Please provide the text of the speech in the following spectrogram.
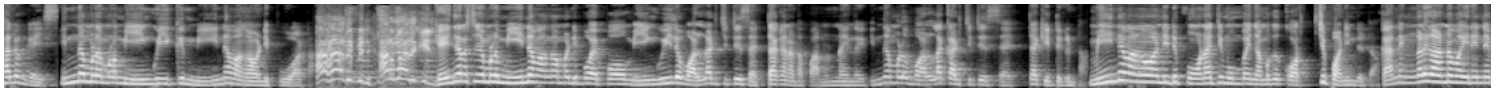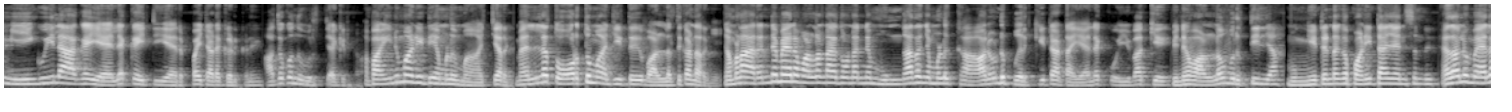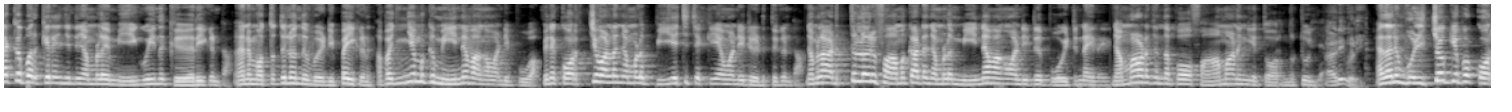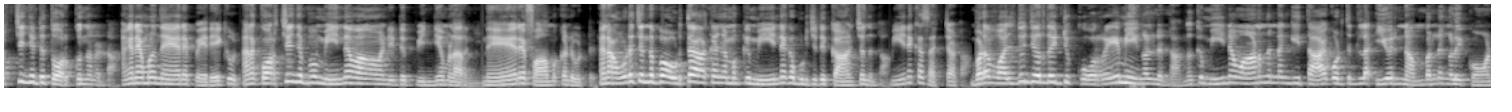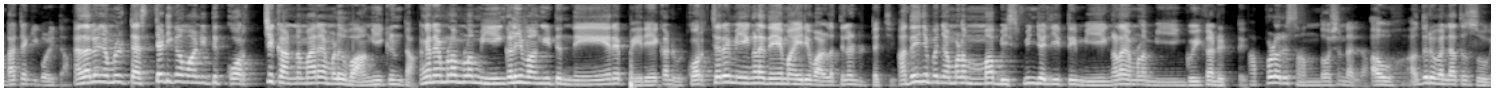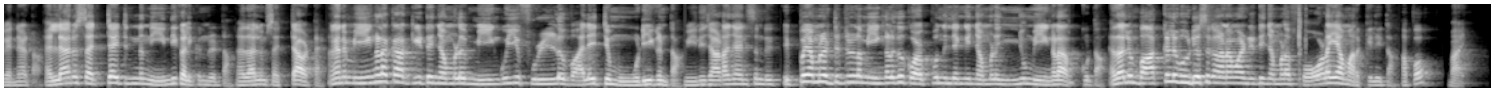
Hello guys ഇന്ന് നമ്മൾ നമ്മളെ മീൻകുയിക്ക് മീനെ വാങ്ങാൻ വേണ്ടി പോവാട്ടോ കഴിഞ്ഞ പ്രാവശ്യം നമ്മൾ മീനെ വാങ്ങാൻ വേണ്ടി പോയപ്പോ മീൻകുയിൽ വെള്ളം അടിച്ചിട്ട് സെറ്റ് ആക്കാനാട്ടോ പറഞ്ഞിട്ടുണ്ടായിരുന്നത് ഇന്ന് നമ്മൾ വള്ളൊക്കെ അടിച്ചിട്ട് സെറ്റ് ആക്കി ഇട്ടിട്ടുണ്ടാ മീനെ വാങ്ങാൻ വേണ്ടിട്ട് പോണാറ്റി മുമ്പേ നമുക്ക് കുറച്ച് പണി ഉണ്ട് കാരണം നിങ്ങൾ കാണുന്ന മൈന തന്നെ മീൻകുയിലാകെ ഇല കയറ്റി ഇരപ്പായിട്ട് അടക്കം എടുക്കണേ. അതൊക്കെ ഒന്ന് വൃത്തിയാക്കി എടുക്കണം. അപ്പൊ അതിന് വേണ്ടിയിട്ട് നമ്മൾ മാറ്റിയിറങ്ങി. മെല്ലെ തോർത്ത് മാറ്റിയിട്ട് വള്ളത്തിൽ കണ്ടിറങ്ങി നമ്മൾ അരന്റെ മേലെ വെള്ളം ഉണ്ടായതുകൊണ്ട് തന്നെ മുങ്ങാതെ നമ്മൾ കാലോണ്ട് പെറുക്കിയിട്ടാട്ടാ ഇല ഒഴിവാക്കി പിന്നെ വള്ളം വൃത്തിയില്ല. മുങ്ങിയിട്ടുണ്ടെങ്കിൽ പണിയിട്ടാ ചാൻസ് ഉണ്ട്. ഏതായാലും മേലൊക്കെ പെറുക്കൽ കഴിഞ്ഞിട്ട് നമ്മൾ മീൻകുയിന്ന് കേറിയിട്ടുണ്ട് അങ്ങനെ മൊത്തത്തിലൊന്ന് വെടിപ്പയിക്കണം. അപ്പൊ ഇനി നമുക്ക് മീനെ വാങ്ങാൻ വേണ്ടി പോവാം. പിന്നെ കുറച്ച് വെള്ളം നമ്മൾ പി എച്ച് ചെക്ക് ചെയ്യാൻ വേണ്ടിയിട്ട് എടുത്തിട്ടുണ്ടാവും നമ്മൾ അടുത്തുള്ള ഒരു ഫാമക്കാട്ടെ നമ്മൾ മീനെ വാങ്ങാൻ വേണ്ടിയിട്ട് പോയിട്ടുണ്ടായിരുന്നു നമ്മളവിടെ ചെന്നപ്പോ ഫാം ആണെങ്കിൽ തുറന്നിട്ടില്ല. ഏതായാലും വിളിച്ചു നോക്കിയപ്പോ കുറച്ച് കഴിഞ്ഞിട്ട് തുറക്കുന്നുണ്ട് കേട്ടോ അങ്ങനെ നമ്മൾ നേരെ പെരേക്ക് വിട്ടു. അങ്ങനെ കുറച്ച് കഴിഞ്ഞപ്പോ മീനെ വാങ്ങാൻ വേണ്ടിയിട്ട് പിന്നെ നമ്മൾ ഇറങ്ങി. നേരെ ഫാമൊക്കെ കണ്ട് വിട്ടു. അങ്ങനെ അവിടെ ചെന്നപ്പോ അവിടുത്തെ ആൾക്കാർ നമുക്ക് മീനൊക്കെ പിടിച്ചിട്ട് കാണിച്ചു തന്നിട്ടാ. മീനൊക്കെ സെറ്റാട്ടാ ഇവിടെ വലുതും ചെറുതായിട്ട് കുറെ മീനുകളുണ്ട്. നിങ്ങൾക്ക് മീനെ വേണമെന്നുണ്ടെങ്കിൽ താഴെ കൊടുത്തിട്ടുള്ള ഈ ഒരു നമ്പറിൽ നിങ്ങൾ കോൺടാക്ട് ആക്കി കൊള്ളിട്ടാ ഏതായാലും നമ്മൾ ടെസ്റ്റ് അടിക്കാൻ വേണ്ടിയിട്ട് കുറച്ച് കണ്ണന്മാരെ നമ്മൾ വാങ്ങിയിട്ടുണ്ടാ അങ്ങനെ നമ്മൾ നമ്മളെ മീൻകളെയും വാങ്ങിയിട്ട് നേരെ പെരേക്കണ്ട് വിട്ടു കുറച്ചേരം മീങ്ങളെ ഇതേമാതിരി വള്ളത്തിലാണ് ഇട്ടച്ച്. അത് കഴിഞ്ഞപ്പോ നമ്മളെ അമ്മ ബിസ്മിൻ ചൊല്ലിയിട്ട് മീങ്ങളെ നമ്മളെ മീൻ കുയിക്കാണ്ട് ഇട്ട്. അപ്പോഴൊരു സന്തോഷം ഉണ്ടല്ലോ ഔ അതൊരു വല്ലാത്ത സുഖം കേട്ടോ. എല്ലാവരും സെറ്റ് ആയിട്ട് ഇന്നെ നീന്തി കളിക്കുന്നുണ്ട് കേട്ടോ. ഏതായാലും സെറ്റ് ആവട്ടെ. അങ്ങനെ മീങ്ങളൊക്കെ ആക്കിയിട്ട് നമ്മൾ മീൻ കുയി ഫുള്ള് വലയിട്ട് മൂടിയിട്ടാ മീന് ചാടാൻ ചാൻസ് ഉണ്ട്. ഇപ്പൊ നമ്മൾ ഇട്ടിട്ടുള്ള മീനുകൾക്ക് കുഴപ്പമൊന്നുമില്ലെങ്കിൽ നമ്മൾ ഇനിയും മീങ്ങളെ ഇറക്കൂട്ടാ. ഏതായാലും ബാക്കിയുള്ള വീഡിയോസ് കാണാൻ വേണ്ടിയിട്ട് നമ്മളെ ഫോളോ ചെയ്യാൻ മറക്കില്ല അപ്പോൾ ബൈ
